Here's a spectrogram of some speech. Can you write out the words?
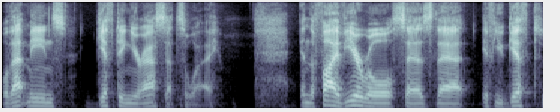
Well, that means gifting your assets away. And the five year rule says that if you gift,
